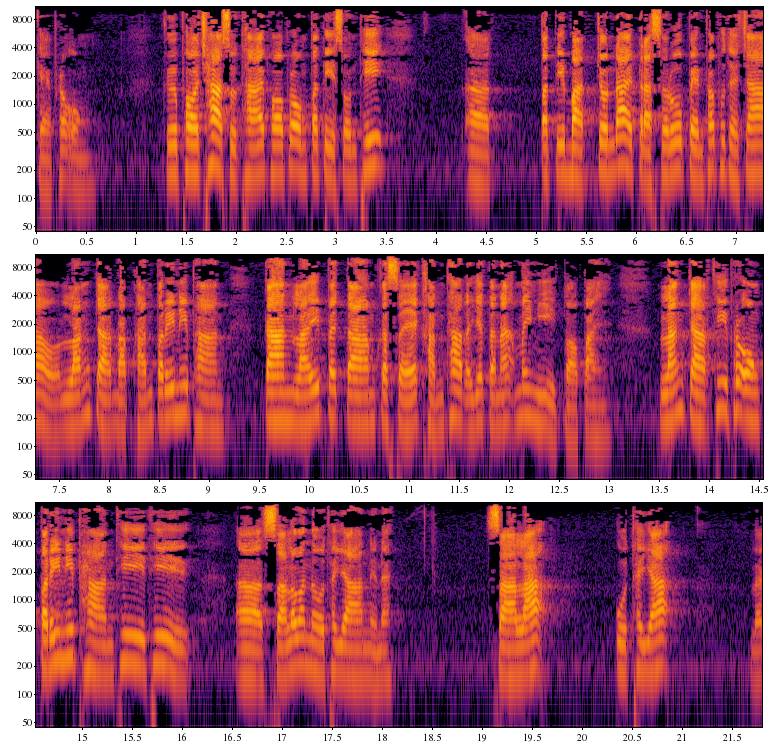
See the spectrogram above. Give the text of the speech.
แก่พระองค์ คือพอชาติสุดท้ายพอพระองค์ปฏิสนธิปฏิบัติจนได้ตรัสรู้เป็นพระพุทธเจ้า หลังจากดับขันปรินิพาน การไหลไปตามกระแสขันธาตุอายตนะไม่มีอีกต่อไป หลังจากที่พระองค์ปรินิพานที่ที่สารวโนทยานเนี่ยนะสาระอุทยะและ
